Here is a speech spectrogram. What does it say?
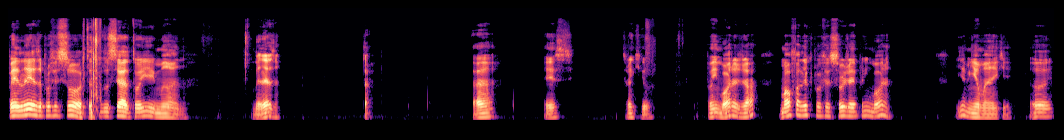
Beleza, professor. Tá tudo certo aí, mano. Beleza? Tá. Tá. Esse. Tranquilo. Vou embora já. Mal falei com o professor, já ia pra ir embora. E a minha mãe aqui? Oi.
